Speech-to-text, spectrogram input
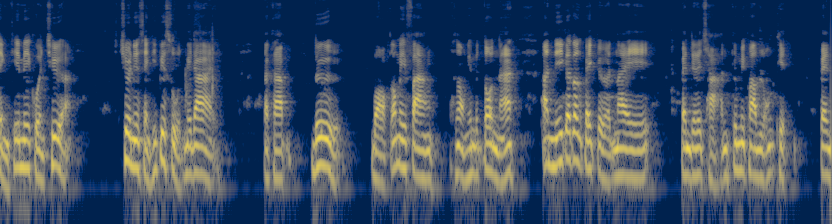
สิ่งที่ไม่ควรเชื่อ เชื่อในสิ่งที่พิสูจน์ไม่ได้นะครับ ดื้อบอกก็ไม่ฟังทำนองนี้เป็นต้นนะ อันนี้ก็ต้องไปเกิดในเป็นเดรัจฉานคือมีความหลงผิด เป็น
